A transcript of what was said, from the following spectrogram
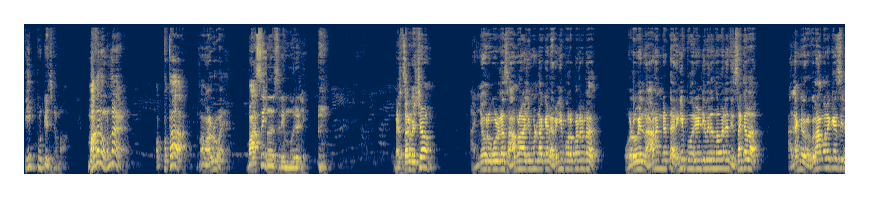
தீப்பூட்டி வச்சுக்கணுமா மகனை உன்ன அப்பதான் நான் அழுவேன் பாசை ശ്രീ മുരളി മിസ്റ്റർ വിശ്വം അഞ്ഞൂറ് കോടിയുടെ സാമ്രാജ്യമുണ്ടാക്കാൻ ഇറങ്ങി പുറപ്പെട്ടിട്ട് ഒടുവിൽ നാണം കെട്ട് ഇറങ്ങി പോരേണ്ടി വരുന്നവന്റെ നിസ്സംഗത അല്ലെങ്കിൽ രഘുലാങ്കുല കേസിൽ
